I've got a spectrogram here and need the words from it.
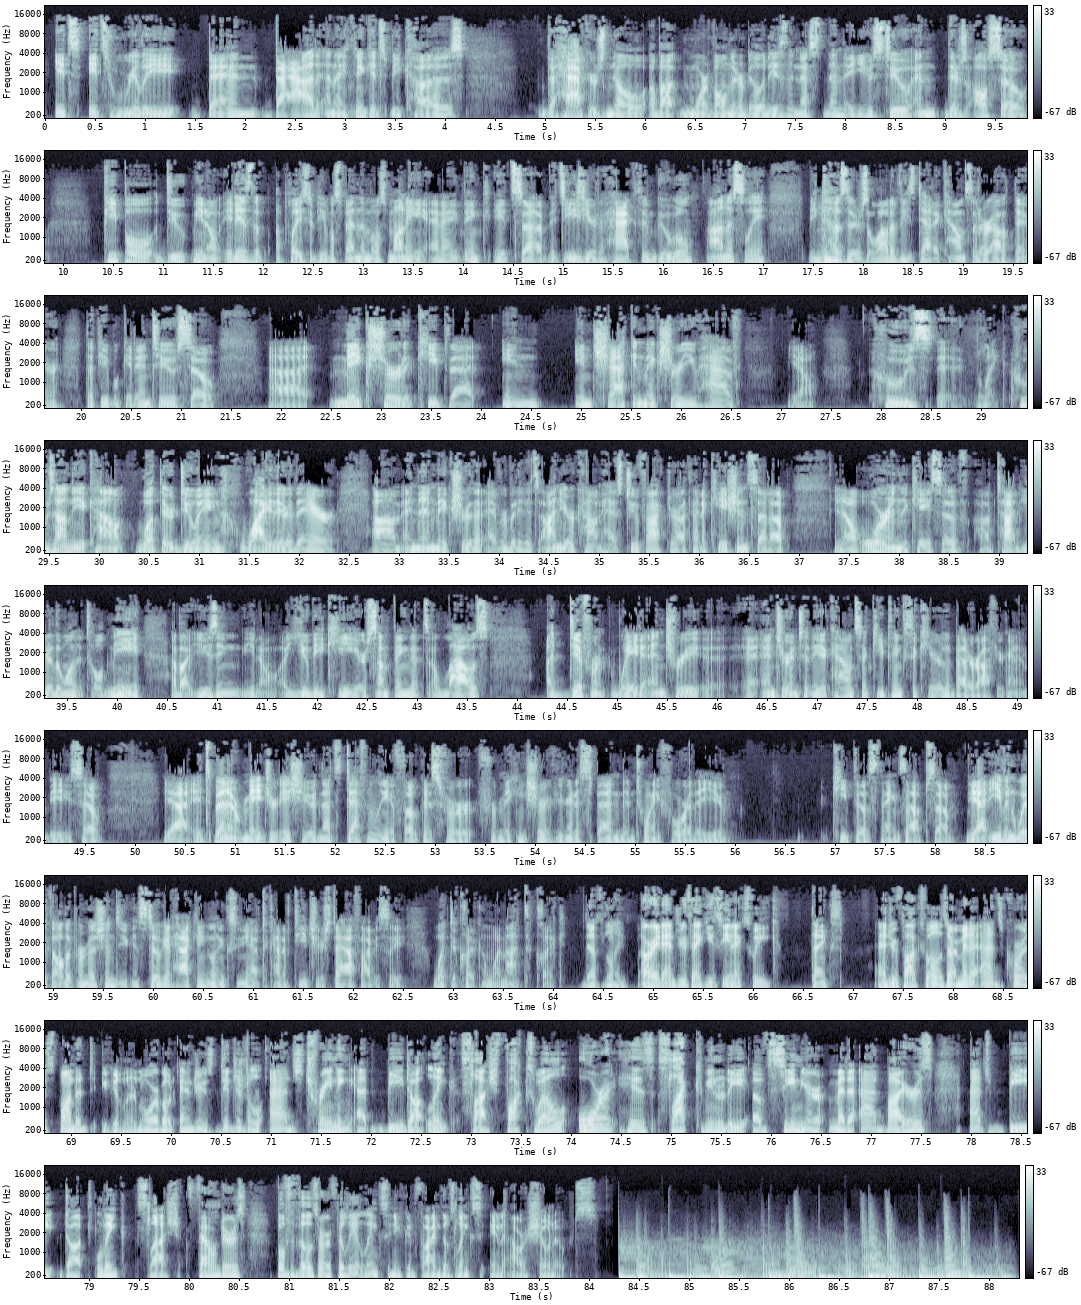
it's it's really been bad and I think it's because the hackers know about more vulnerabilities than than they used to and there's also people do you know it is the, a place that people spend the most money and i think it's uh it's easier to hack than google honestly because mm. there's a lot of these dead accounts that are out there that people get into. So uh, make sure to keep that in in check and make sure you have, you know, who's uh, like who's on the account, what they're doing, why they're there, um, and then make sure that everybody that's on your account has two factor authentication set up. You know, or in the case of uh, Tod, you're the one that told me about using, you know, a YubiKey or something that allows a different way to entry uh, enter into the accounts and keep things secure, the better off you're going to be. So, yeah, it's been a major issue, and that's definitely a focus for for making sure if you're going to spend in 24 that you keep those things up. So, yeah, even with all the permissions, you can still get hacking links, and you have to kind of teach your staff, obviously, what to click and what not to click. Definitely. All right, Andrew, thank you. See you next week. Thanks. Andrew Foxwell is our Meta Ads correspondent. You can learn more about Andrew's digital ads training at b.link slash Foxwell or his Slack community of senior Meta ad buyers at b.link slash founders. Both of those are affiliate links and you can find those links in our show notes.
